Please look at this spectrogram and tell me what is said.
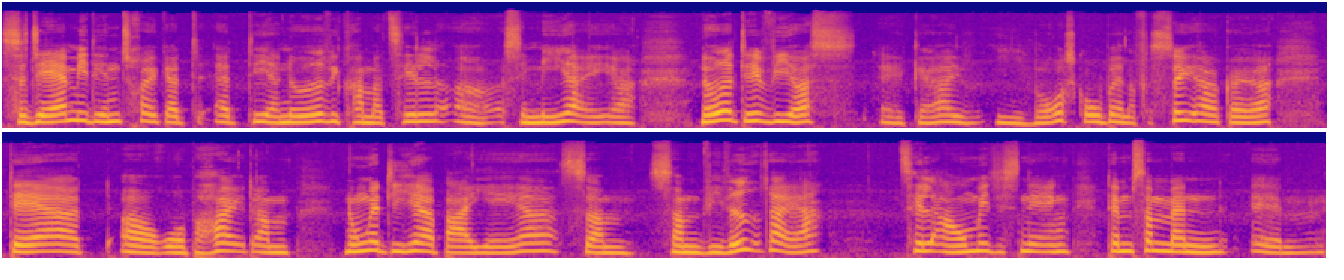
Så det er mit indtryk, at, at det er noget, vi kommer til at se mere af. Og noget af det, vi også øh, gør i, i vores gruppe, eller forsøger at gøre, det er at, at råbe højt om nogle af de her barriere, som, som vi ved, der er til afmedicinering. Dem, som man... Øh,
